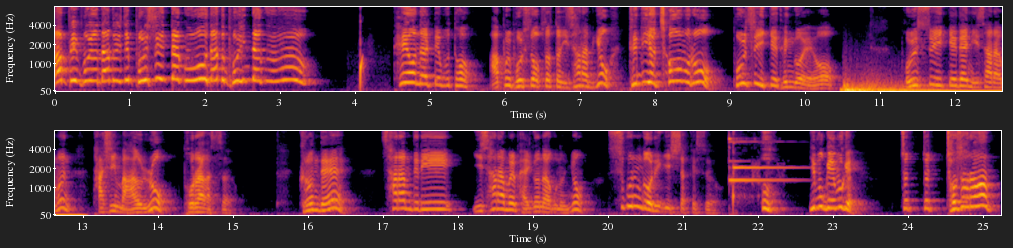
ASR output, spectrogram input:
앞이 보여! 나도 이제 볼 수 있다고! 나도 보인다고! 태어날 때부터 앞을 볼 수 없었던 이 사람이요, 드디어 처음으로 볼 수 있게 된 거예요. 볼 수 있게 된 이 사람은 다시 마을로 돌아갔어요. 그런데 사람들이 이 사람을 발견하고는요, 수군거리기 시작했어요. 어, 이보게, 이보게! 저, 저, 저 사람!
